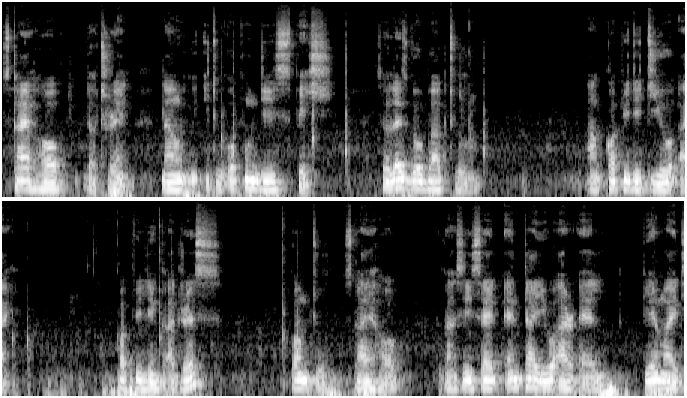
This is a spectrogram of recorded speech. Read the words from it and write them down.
sci-hub.ren now it will open this page. So let's go back to and copy the DOI copy link address come to Sci-Hub. You can see it said enter url pmid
